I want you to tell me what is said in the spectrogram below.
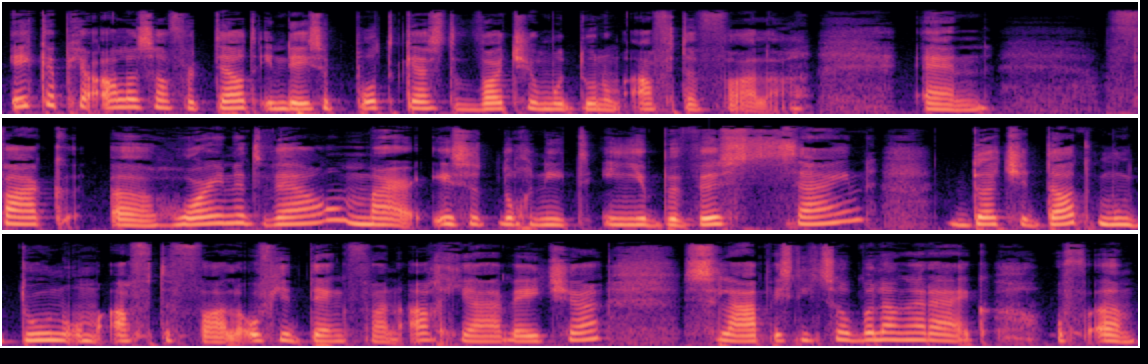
ik heb je alles al verteld in deze podcast wat je moet doen om af te vallen. En vaak uh, hoor je het wel, maar is het nog niet in je bewustzijn dat je dat moet doen om af te vallen? Of je denkt van, ach ja, weet je, slaap is niet zo belangrijk. Of um,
